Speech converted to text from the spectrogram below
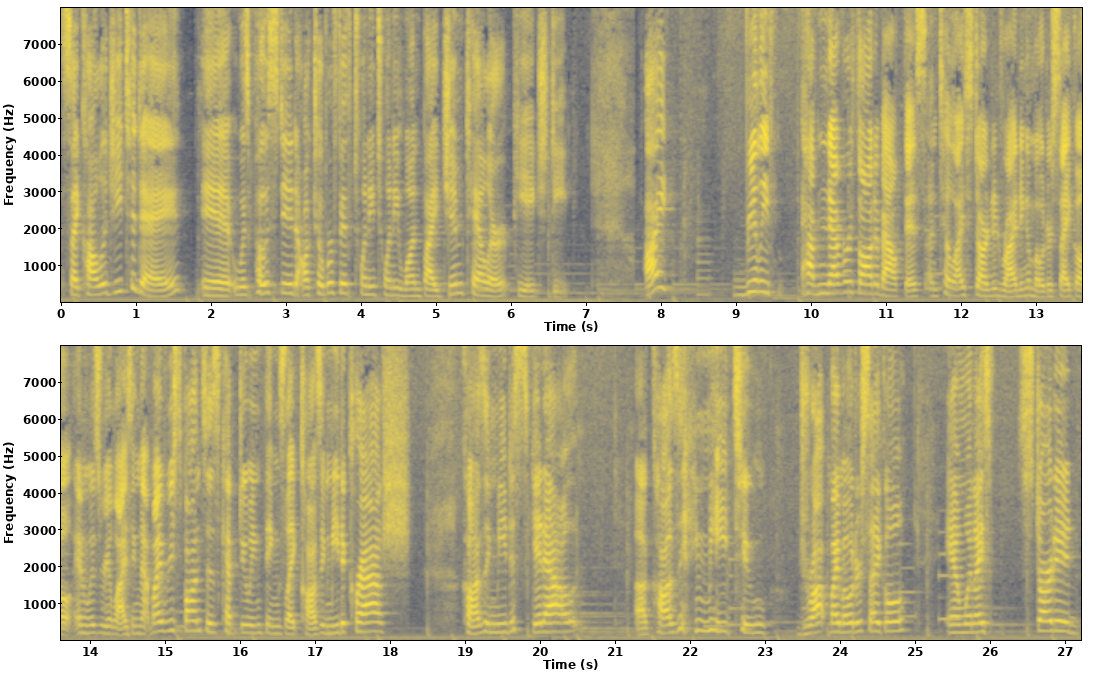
Psychology Today. It was posted October 5th, 2021 by Jim Taylor, PhD. I really have never thought about this until I started riding a motorcycle and was realizing that my responses kept doing things like causing me to crash, causing me to skid out, uh, causing me to drop my motorcycle. And when I started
